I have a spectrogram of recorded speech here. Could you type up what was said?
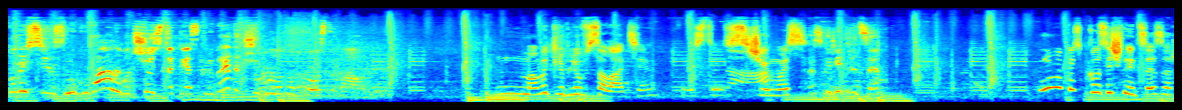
Колись змукували от щось таке з креветок, що було просто вау. Мабуть, люблю в салаті. Просто з чимось. Розкажіть рецепт. Ну, якийсь класичний цезар.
